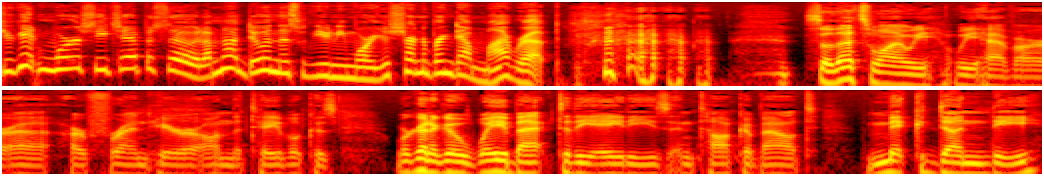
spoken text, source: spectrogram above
you're getting worse each episode. I'm not doing this with you anymore. You're starting to bring down my rep. So that's why we we have our uh, our friend here on the table because we're gonna go way back to the '80s and talk about Mick Dundee.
